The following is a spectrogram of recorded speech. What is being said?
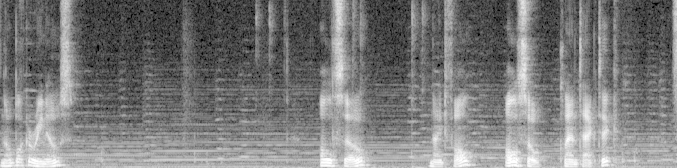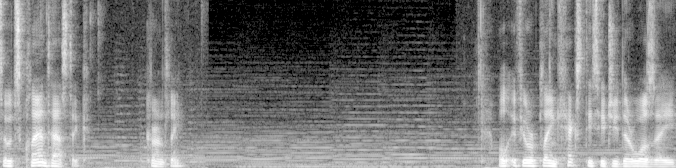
No Blockerinos. Also, Nightfall. Also, Clan Tactic. So it's Clantastic, currently. Well, if you were playing Hex TCG, there was a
